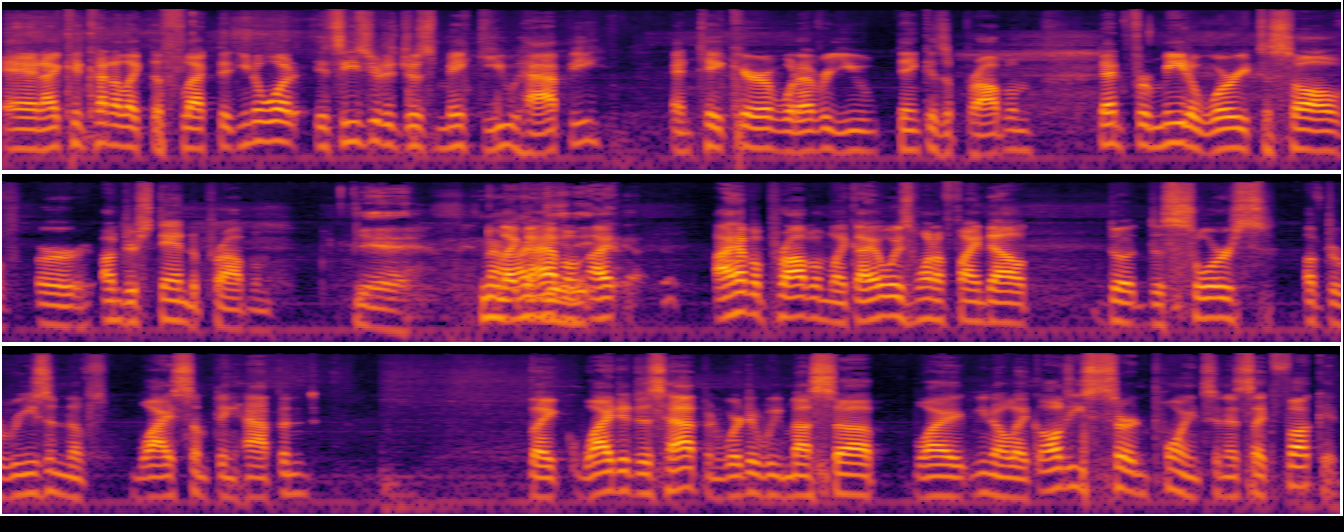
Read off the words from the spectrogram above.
and I can kind of like deflect it. You know what? It's easier to just make you happy and take care of whatever you think is a problem than for me to worry to solve or understand the problem. Yeah. No, like I, I, have a. I, I have a problem. Like I always want to find out the the source of the reason of why something happened. Like why did this happen? Where did we mess up? Why you know like all these certain points, and it's like fuck it,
